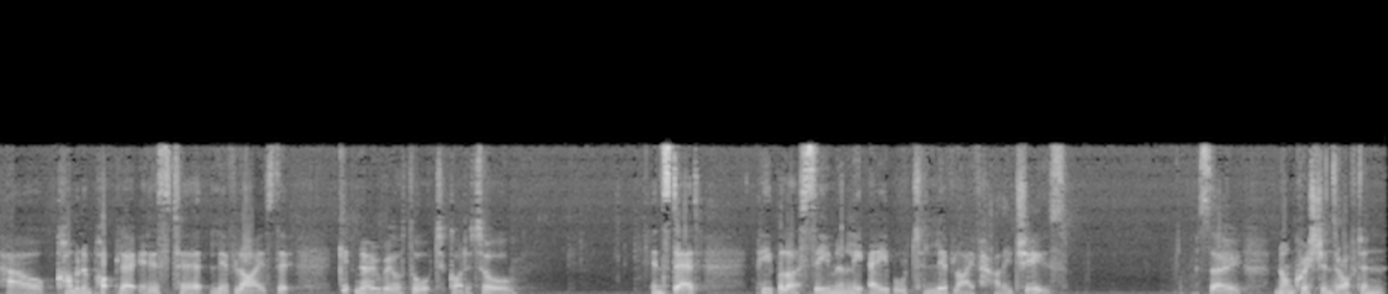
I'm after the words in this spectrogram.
how common and popular it is to live lives that give no real thought to God at all. Instead, people are seemingly able to live life how they choose. So, non Christians are often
